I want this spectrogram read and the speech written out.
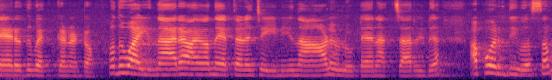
നേരം ഇത് വെക്കണം കേട്ടോ. അപ്പോൾ അത് വൈകുന്നേരം ആയ നേരത്താണ് ചെയ്യുന്നത്. നാളെ ഉള്ളൂ കേട്ടോ ഞാൻ അച്ചാറിടുക. അപ്പോൾ ഒരു ദിവസം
